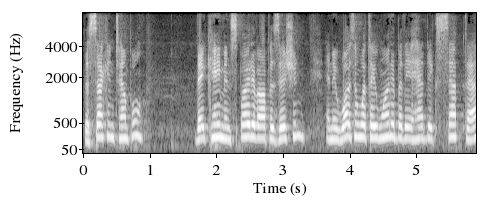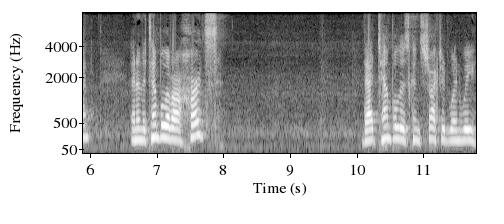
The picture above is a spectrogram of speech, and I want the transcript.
The second temple, they came in spite of opposition, and it wasn't what they wanted, but they had to accept that. And in the temple of our hearts, that temple is constructed when we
